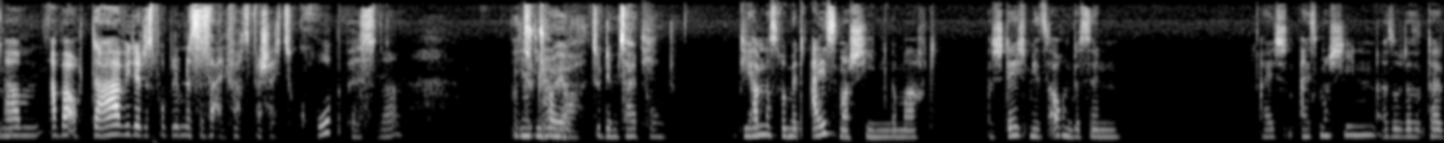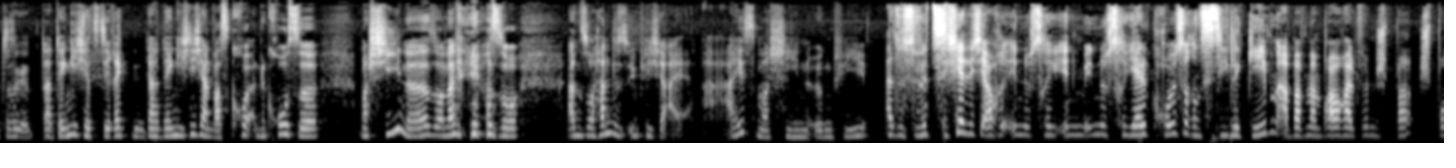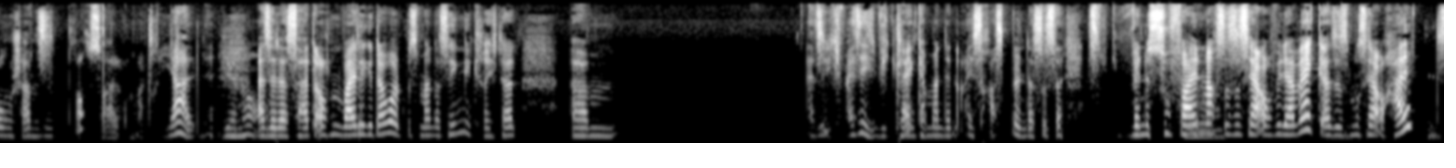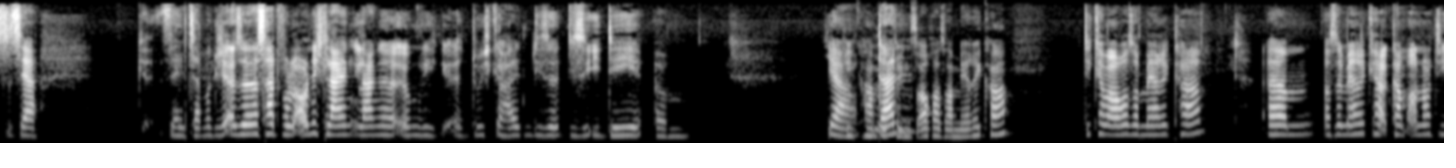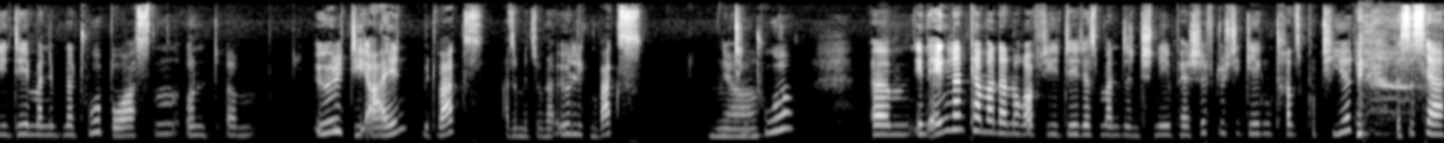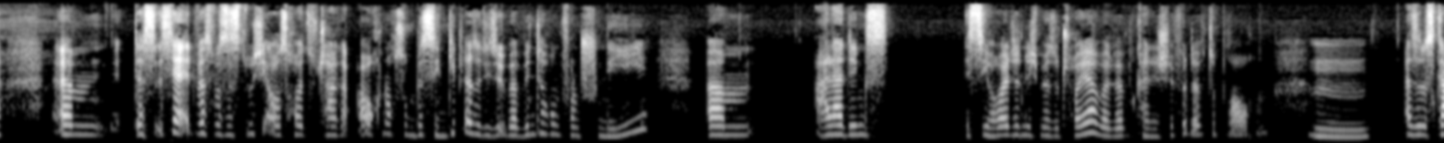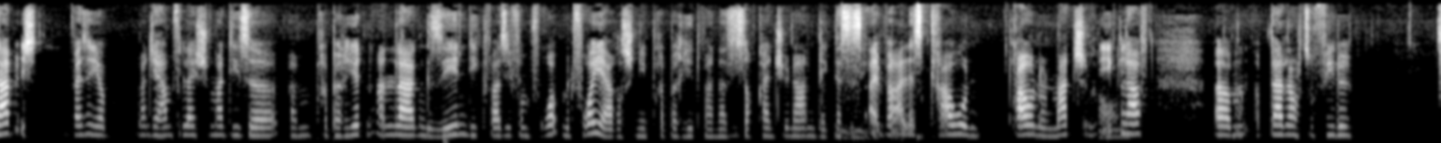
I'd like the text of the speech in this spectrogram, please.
Ähm, aber auch da wieder das Problem, dass es einfach wahrscheinlich zu grob ist, ne? Und Ja, zu die teuer zu dem Zeitpunkt. Die haben das wohl mit Eismaschinen gemacht. Das stelle ich mir jetzt auch ein bisschen. Eis, Eismaschinen, also da, da, da, denke ich jetzt direkt, da denke ich nicht an was, eine große Maschine, sondern eher so an so handelsübliche Ei- Eismaschinen irgendwie. Also es wird sicherlich auch Industrie, im industriell größeren Stile geben, aber man braucht halt für eine Sp Sprungschanze, brauchst du halt auch Material. Ne? Genau. Also das hat auch eine Weile gedauert, bis man das hingekriegt hat. Ähm, also ich weiß nicht, wie klein kann man denn Eis raspeln? Das ist, es, wenn du es zu fein machst, ist es ja auch wieder weg. Also es muss ja auch halten. Das ist ja seltsame Geschichte. Also das hat wohl auch nicht lang, lange irgendwie äh, durchgehalten, diese, diese Idee. Ähm, ja, Die kam dann übrigens auch aus Amerika. die kam auch aus Amerika. Ähm, aus Amerika kam auch noch die Idee, man nimmt Naturborsten und ähm, ölt die ein mit Wachs, also mit so einer öligen Wachstinktur. Ja. Ähm, in England kam man dann noch auf die Idee, dass man den Schnee per Schiff durch die Gegend transportiert. Das ist ja, ähm, das ist ja etwas, was es durchaus heutzutage auch noch so ein bisschen gibt, also diese Überwinterung von Schnee. Ähm, allerdings ist sie heute nicht mehr so teuer, weil wir keine Schiffe dazu brauchen. Also es gab, ich weiß nicht, ob manche haben vielleicht schon mal diese ähm, präparierten Anlagen gesehen, die quasi vom Vor mit Vorjahresschnee präpariert waren. Das ist auch kein schöner Anblick. Das ist einfach alles grau und braun und matsch und ekelhaft. Ähm, Ob da noch so viel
